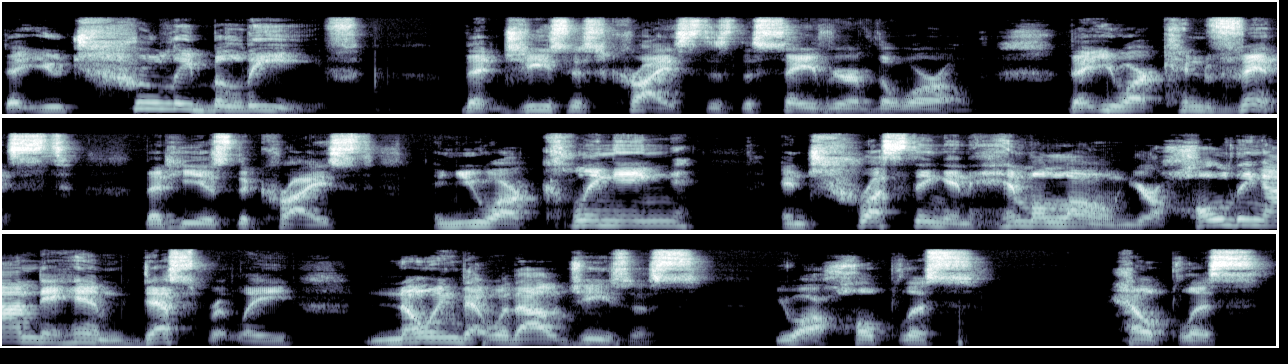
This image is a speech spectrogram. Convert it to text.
that you truly believe that Jesus Christ is the Savior of the world, that you are convinced that He is the Christ, and you are clinging and trusting in Him alone. You're holding on to Him desperately, knowing that without Jesus, you are hopeless, helpless,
